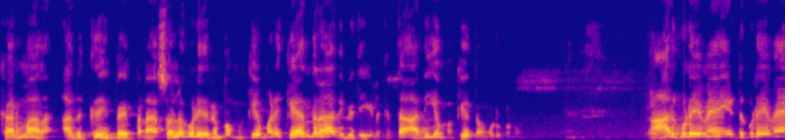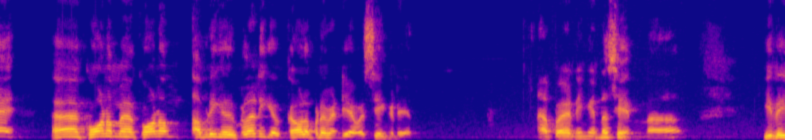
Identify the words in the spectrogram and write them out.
கர்மா தான் அதுக்கு இப்போ இப்போ நான் சொல்லக்கூடியது ரொம்ப முக்கியமான கேந்திராதிபதிகளுக்கு தான் அதிக முக்கியத்துவம் கொடுக்கணும். ஆறு கூடையவன் எட்டு கூடையவன் கோணம் கோணம் அப்படிங்கிறதுக்கெல்லாம் நீங்கள் கவலைப்பட வேண்டிய அவசியம் கிடையாது. அப்போ நீங்கள் என்ன செய்யணும்னா இதை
